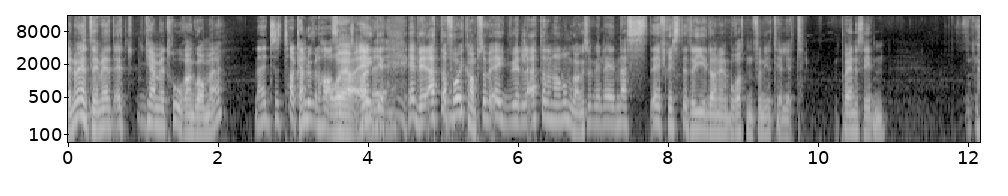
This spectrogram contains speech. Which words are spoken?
er nå én ting, men hvem jeg tror han går med? Nei, ta hvem du vil ha. Å, ja. jeg, jeg vil, etter forrige kamp, så vil jeg vil, etter den andre omgangen, så vil jeg nest Jeg fristet å gi Daniel Bråten fornyet tillit. På ene siden.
